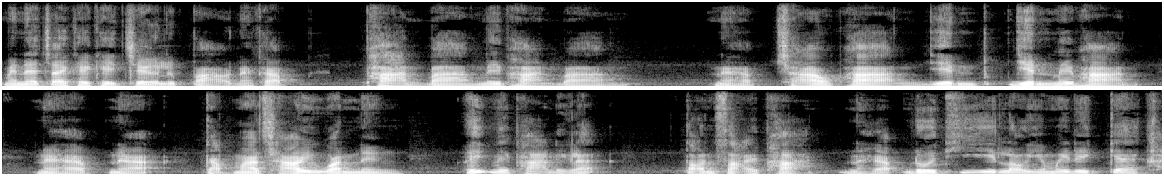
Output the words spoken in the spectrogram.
ไม่แน่ใจใครเคยเจอหรือเปล่านะครับ ผ่านบ้างไม่ผ่านบ้างนะครับ เช้าผ่านเย็นเย็นไม่ผ่านนะครับนะกลับมาเช้าอีกวันหนึ่งเฮ้ยไม่ผ่านอีกแล้วตอนสายผ่านนะครับ โดยที่เรายังไม่ได้แก้ไข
